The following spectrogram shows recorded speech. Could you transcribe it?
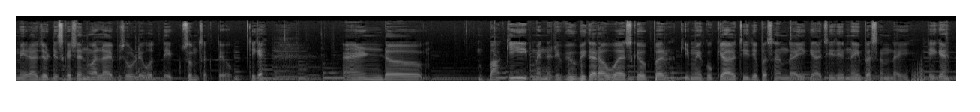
मेरा जो डिस्कशन वाला एपिसोड है वो देख सुन सकते हो ठीक है? एंड uh, बाकी मैंने रिव्यू भी करा हुआ है इसके ऊपर कि मेरे को क्या चीज़ें पसंद आई क्या चीज़ें नहीं पसंद आई ठीक है?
